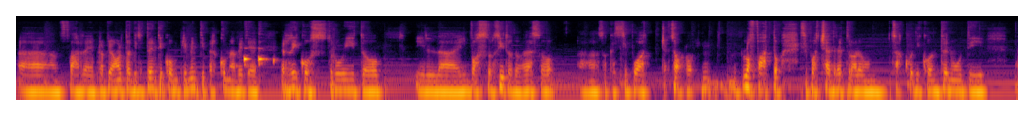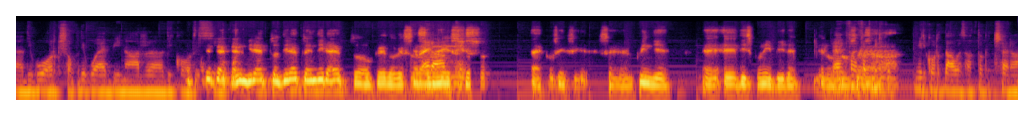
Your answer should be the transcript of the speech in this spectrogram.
uh, fare per la prima volta direttamente i complimenti per come avete ricostruito il, il vostro sito dove adesso uh, so che si può, cioè, so, l'ho fatto, si può accedere e trovare un sacco di contenuti uh, di workshop, di webinar, di corsi. In diretto, diretto e indiretto credo che sarà messo. Ecco, sì, sì, se, quindi è, è, disponibile. E lo, eh, lo sarà... mi ricordavo esatto che c'era.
